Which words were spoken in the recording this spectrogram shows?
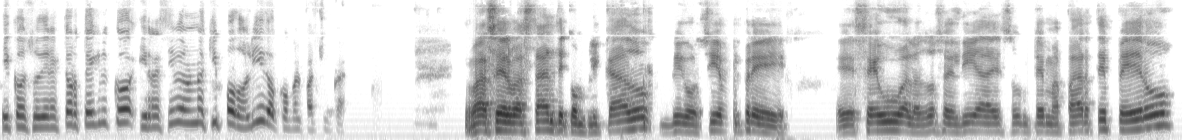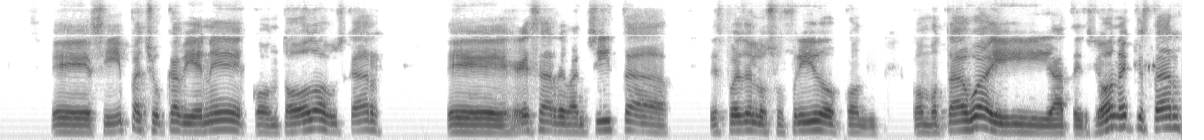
y con su director técnico y reciben un equipo dolido como el Pachuca. Va a ser bastante complicado, digo, siempre eh, CU a las 12 del día es un tema aparte, pero eh, sí, Pachuca viene con todo a buscar eh, esa revanchita después de lo sufrido con, con Motagua y atención, hay que estar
